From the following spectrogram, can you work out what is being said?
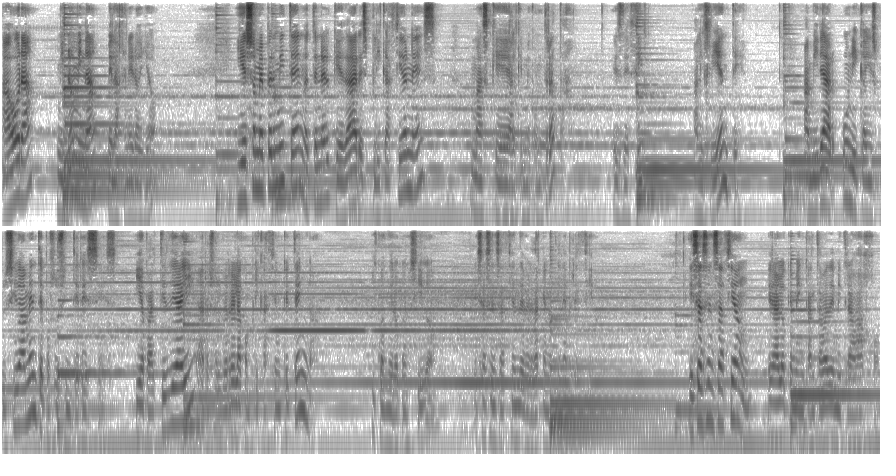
Ahora mi nómina me la genero yo. Y eso me permite no tener que dar explicaciones más que al que me contrata, es decir, al cliente, a mirar única y exclusivamente por sus intereses y a partir de ahí a resolverle la complicación que tenga. Y cuando lo consigo, esa sensación de verdad que no tiene precio. Esa sensación era lo que me encantaba de mi trabajo.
